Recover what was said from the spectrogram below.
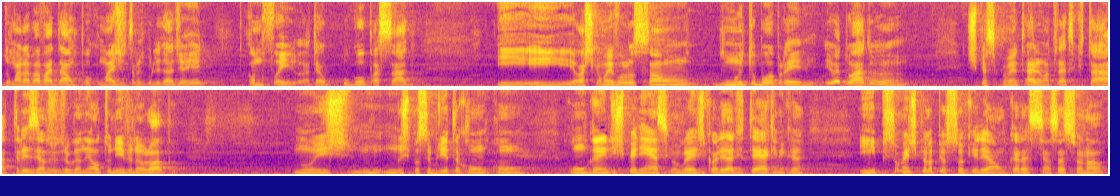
do Marabá vai dar um pouco mais de tranquilidade a ele, como foi até o, o gol passado. E eu acho que é uma evolução muito boa para ele. E o Eduardo, dispensa comentário, um atleta que está há 13 anos jogando em alto nível na Europa, nos, nos possibilita com, com, com um ganho de experiência, com um ganho de qualidade técnica e principalmente pela pessoa que ele é, um cara sensacional.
